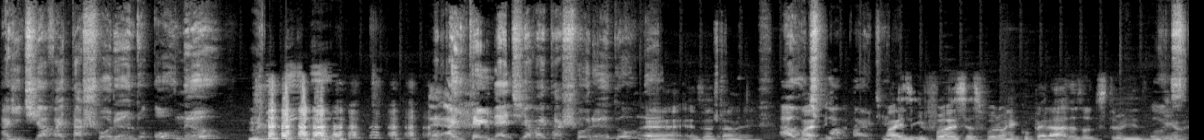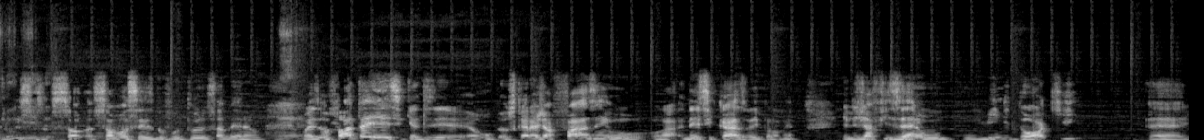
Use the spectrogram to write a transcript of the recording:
a gente já vai estar chorando ou não a internet já vai estar tá chorando ou não. É, exatamente. A última mais, parte. Mais infâncias foram recuperadas ou destruídas. Ou Ninguém, destruídas. Só, só vocês do futuro saberão. É. Mas o fato é esse, quer dizer, os caras já fazem o. Nesse caso aí, pelo menos, eles já fizeram um, um mini doc é,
